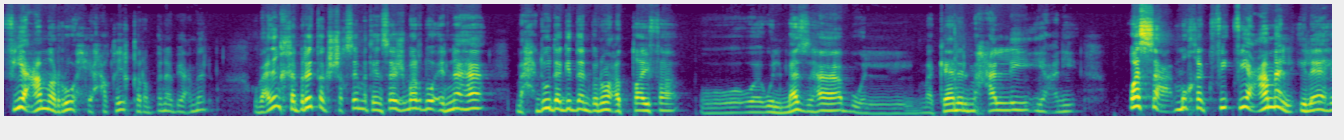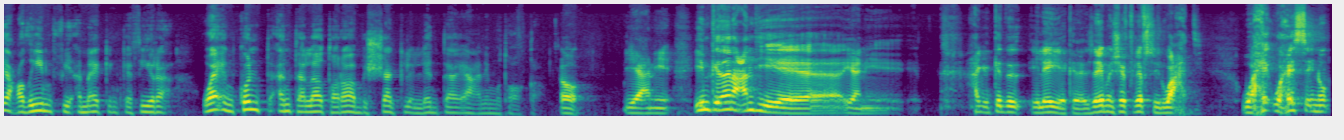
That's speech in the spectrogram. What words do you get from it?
في- عمل روحي حقيقي ربنا بيعمله. وبعدين خبرتك الشخصية ما تنساش برضو إنها محدودة جدا بنوع الطائفه والمذهب والمكان المحلي يعني وسع مخك في في عمل إلهي عظيم في أماكن كثيرة وإن كنت أنت لا تراه بالشكل اللي أنت يعني متوقع آه يعني يمكن أنا عندي يعني حاجة كده اليه كده زي ما شايف نفسي لوحدي. واحس إنه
